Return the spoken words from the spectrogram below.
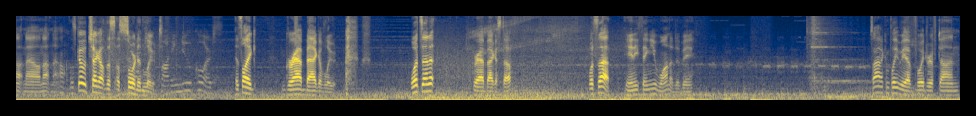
Not now, not now. Let's go check out this assorted loot. Plotting new course. It's like grab bag of loot. What's in it? Grab bag of stuff. What's that? Anything you want it to be. Sign complete. We have Void Rift done.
